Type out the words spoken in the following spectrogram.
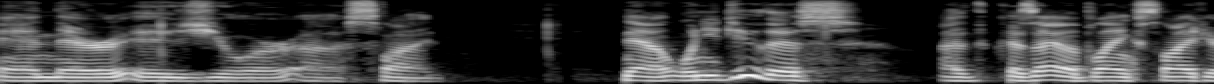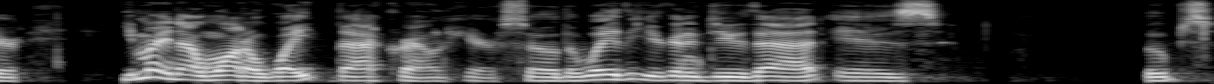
And there is your uh, slide. Now, when you do this, because I have a blank slide here, you might not want a white background here. So the way that you're going to do that is, oops,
